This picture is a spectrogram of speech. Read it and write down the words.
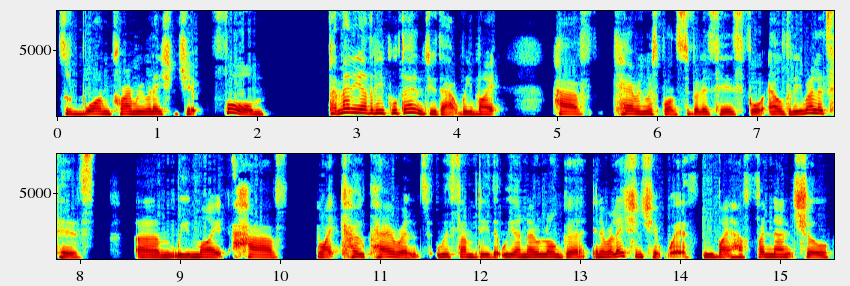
sort of one primary relationship form. But many other people don't do that. We might have caring responsibilities for elderly relatives. Um, we might have like co-parent with somebody that we are no longer in a relationship with. We might have financial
